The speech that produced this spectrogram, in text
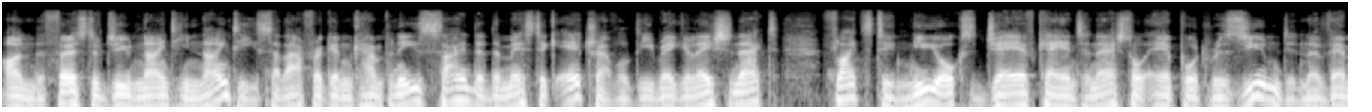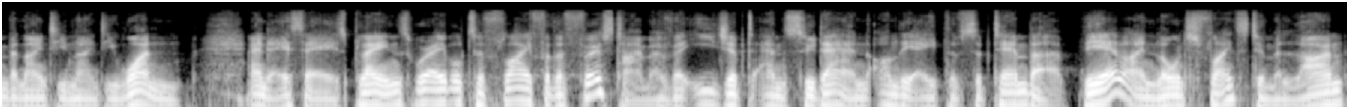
On the 1st of June 1990, South African companies signed a Domestic Air Travel Deregulation Act. Flights to New York's JFK International Airport resumed in November 1991, and SAA's planes were able to fly for the first time over Egypt and Sudan on the 8th of September. The airline launched flights to Milan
